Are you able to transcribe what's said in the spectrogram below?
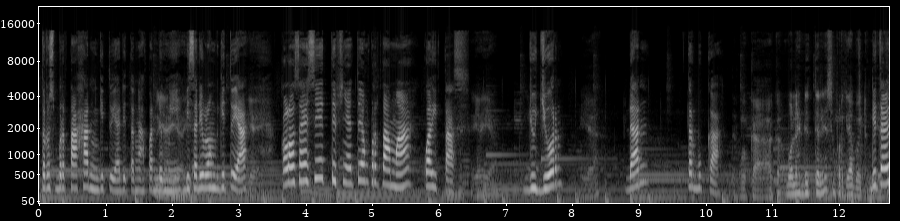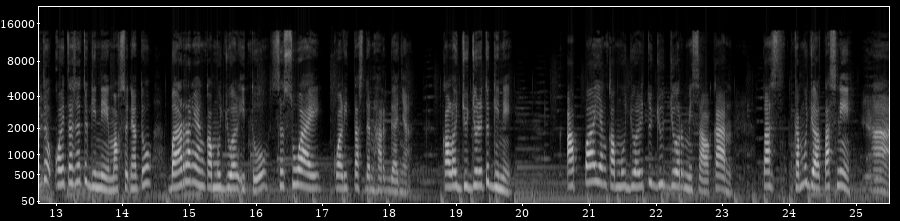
terus bertahan gitu ya di tengah pandemi, yeah, yeah, bisa yeah. dibilang begitu ya. Yeah, yeah. Kalau saya sih tipsnya itu yang pertama kualitas. Yeah, yeah jujur ya. dan terbuka terbuka boleh detailnya seperti apa itu detail itu kualitasnya tuh gini maksudnya tuh barang yang kamu jual itu sesuai kualitas dan harganya kalau jujur itu gini apa yang kamu jual itu jujur misalkan tas kamu jual tas nih yeah. nah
